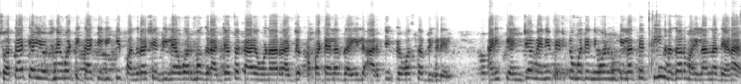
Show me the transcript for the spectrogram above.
स्वतः त्या योजनेवर टीका केली की पंधराशे दिल्यावर मग राज्याचं काय होणार राज्य खपाट्याला जाईल आर्थिक व्यवस्था बिघडेल. आणि त्यांच्या मॅनिफेस्टोमध्ये निवडणुकीला ते तीन हजार महिलांना देणार.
